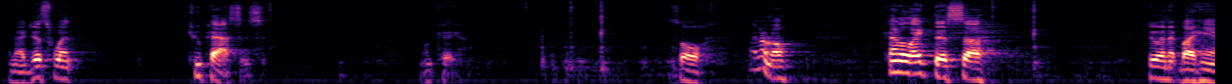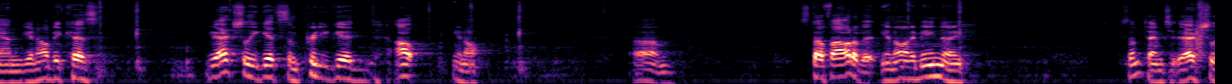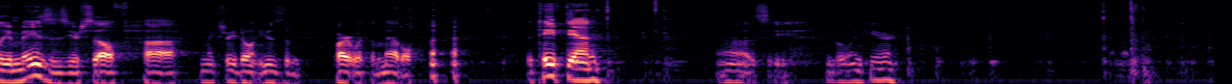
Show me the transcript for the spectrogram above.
and I just went two passes okay so I don't know kind of like this uh, doing it by hand you know because you actually get some pretty good out you know um, stuff out of it. You know what I mean? I, sometimes it actually amazes yourself. Uh, make sure you don't use the part with the metal. the taped end, uh, let's see, go in here.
